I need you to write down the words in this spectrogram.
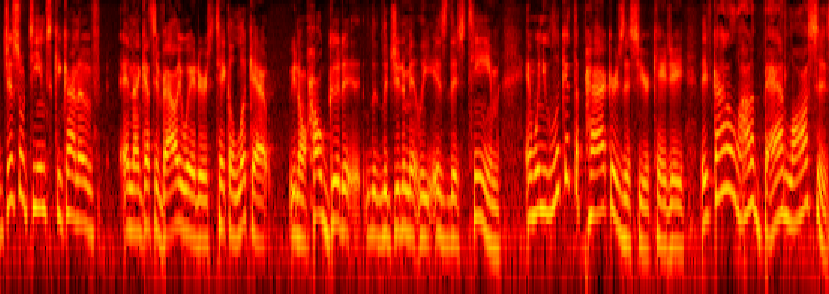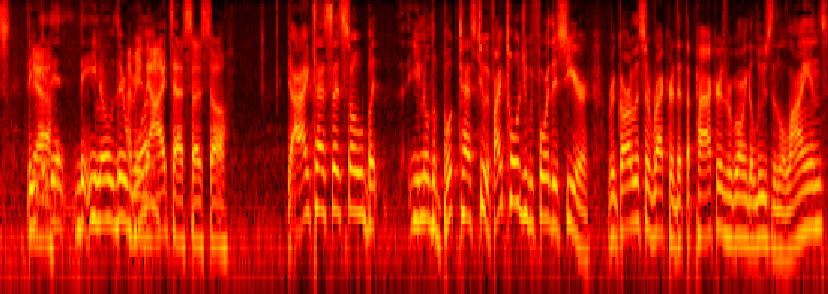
just so teams can kind of, and I guess evaluators take a look at, you know, how good it legitimately is this team. And when you look at the Packers this year, KJ, they've got a lot of bad losses. They, yeah. They, they, you know, they're. I mean, one, the eye test says so. The eye test says so, but you know the book test too. If I told you before this year, regardless of record, that the Packers were going to lose to the Lions,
